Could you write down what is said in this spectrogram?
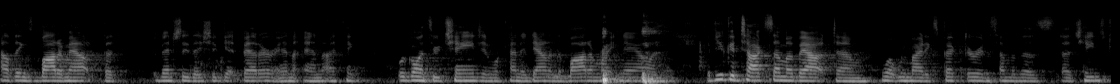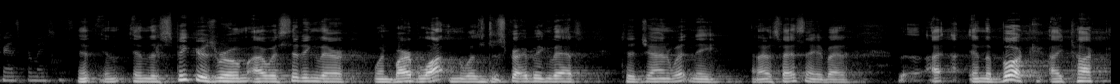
how things bottom out, but eventually they should get better. And, and I think we're going through change and we're kind of down in the bottom right now. And if you could talk some about um, what we might expect during some of those uh, change transformations. In, in, in, the speaker's room, I was sitting there when Barb Lawton was describing that to John Whitney, and I was fascinated by it. I, in the book, I talk.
